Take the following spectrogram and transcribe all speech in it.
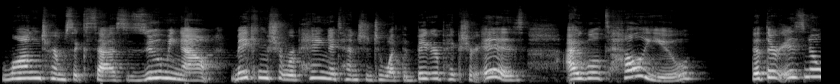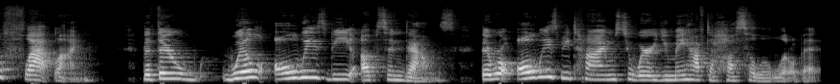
long term success, zooming out, making sure we're paying attention to what the bigger picture is, I will tell you that there is no flat line, that there will always be ups and downs. There will always be times to where you may have to hustle a little bit.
